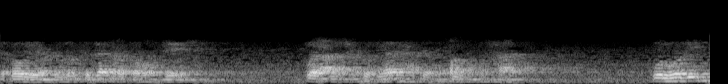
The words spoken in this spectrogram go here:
لقوله يقول ذكرك والأنثيين. ولعل الحكمة في هذا حتى يتخلص من الحال والودي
